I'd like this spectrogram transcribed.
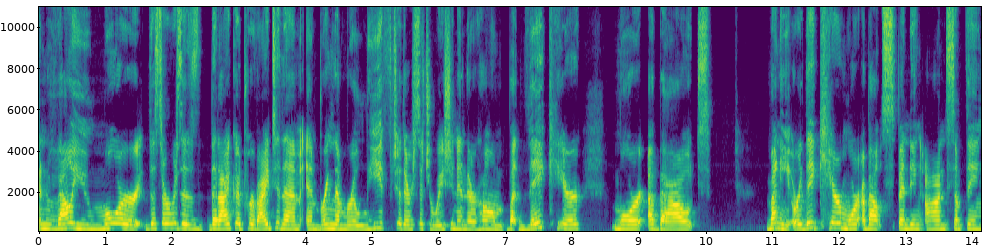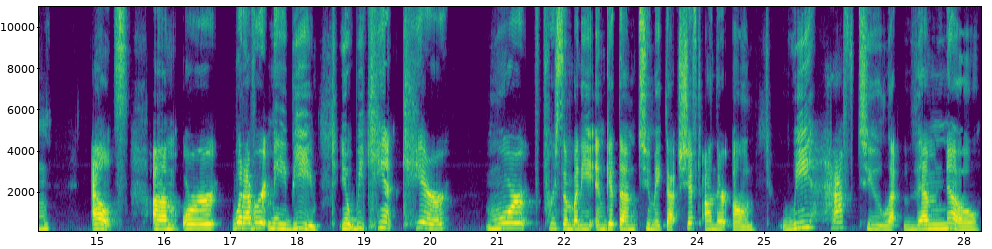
and value more the services that I could provide to them and bring them relief to their situation in their home, but they care more about money or they care more about spending on something else um, or whatever it may be. You know, we can't care more for somebody and get them to make that shift on their own. We have to let them know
